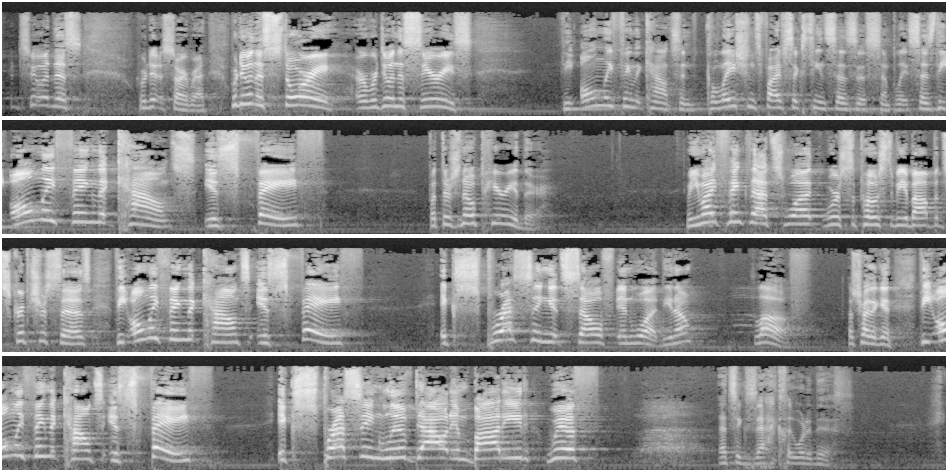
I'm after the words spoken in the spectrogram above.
we're doing this. We're doing, sorry, Brad. We're doing this story, or we're doing this series. The only thing that counts, and Galatians 5.16 says this simply. It says, the only thing that counts is faith, but there's no period there. You might think that's what we're supposed to be about, but Scripture says the only thing that counts is faith expressing itself in what? Do you know? Love. Let's try that again. The only thing that counts is faith expressing, lived out, embodied with. That's exactly what it is.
